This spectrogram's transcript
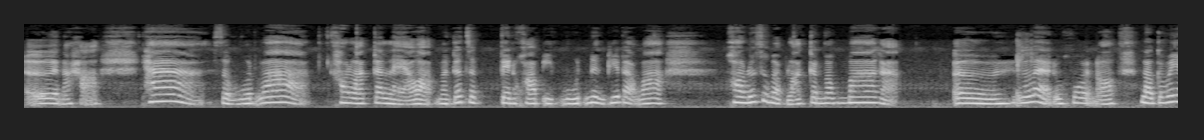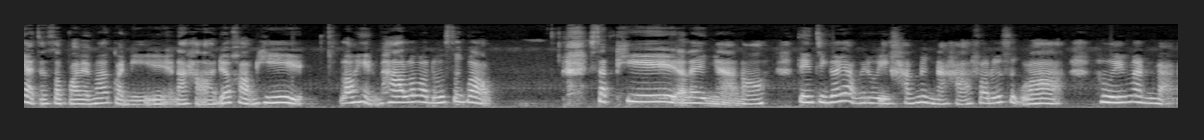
เออนะคะ ถ้าสมมุติว่าเขารักกันแล้วอะ มันก็จะเป็นความอีกมูดหนึ่งที่แบบว่า ความรู้สึกแบบรักกันมากๆอะเออนั่นแหละทุกคนเนาะเราก็ไม่อยากจะสปอยไปมากกว่านี้นะคะ ด้วยความที่เราเห็นภาพแล้วเรารู้สึกแบบ สักทีอะไรอย่างเงี้ยเนาะแต่จริงๆก็อยากไปดูอีกครั้งหนึ่งนะคะเพราะรู้สึกว่าเฮ้ยมันแบบ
